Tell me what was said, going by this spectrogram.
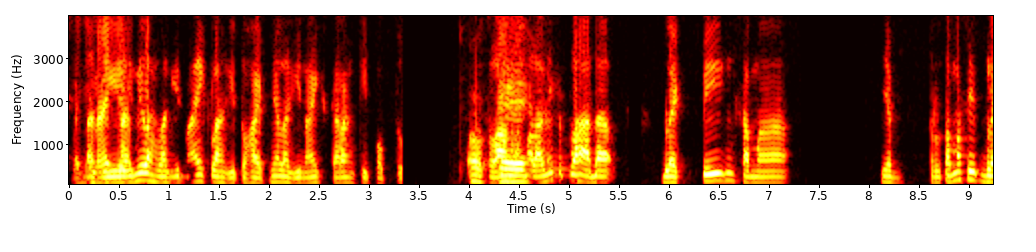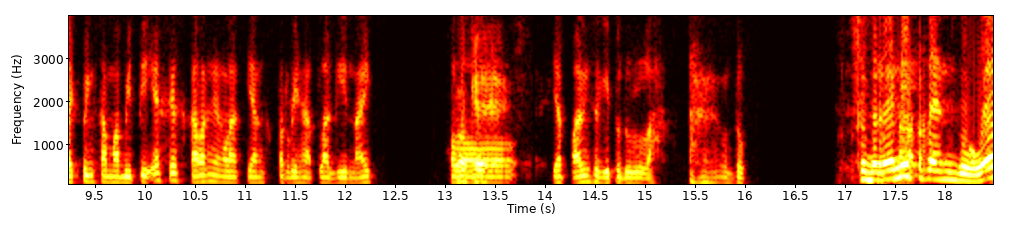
Lagi, lagi naik kan? inilah lagi naik lah gitu hype-nya lagi naik sekarang K-pop tuh Oke. setelah apalagi setelah ada Blackpink sama ya terutama sih Blackpink sama BTS ya sekarang yang la- yang terlihat lagi naik kalau Oke. ya paling segitu dulu lah untuk Sebenarnya nih pertanyaan gue,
